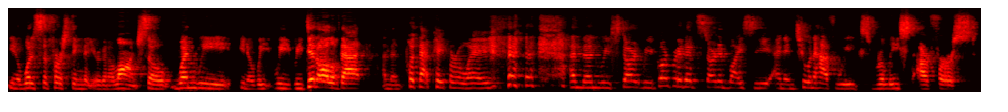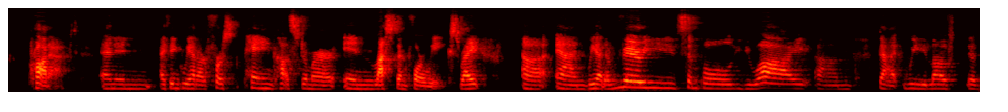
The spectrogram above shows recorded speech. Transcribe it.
you know what is the first thing that you're going to launch so when we you know we we we did all of that and then put that paper away. and then we start, we incorporated, started YC, and in two and a half weeks released our first product. And in, I think we had our first paying customer in less than four weeks, right? Uh, and we had a very simple UI um, that we love. That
